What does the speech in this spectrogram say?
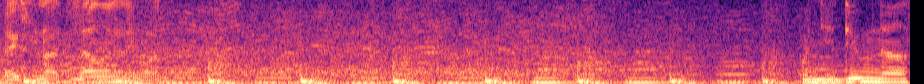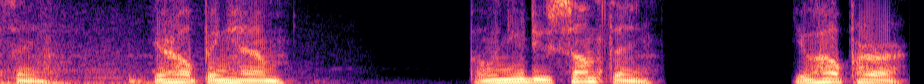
Thanks for not telling anyone. When you do nothing, you're helping him. But when you do something, you help her.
